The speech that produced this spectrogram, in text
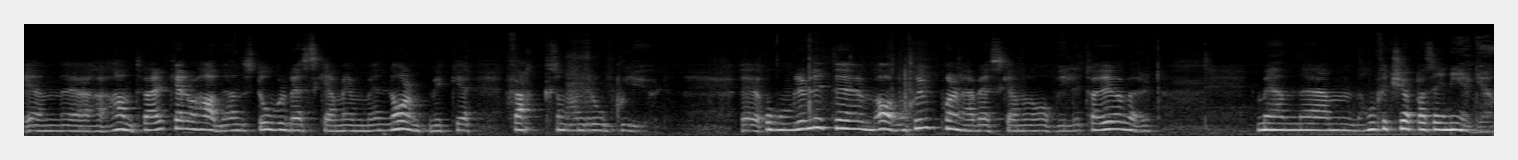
en- eh, hantverkare och hade en stor väska med, med enormt mycket fack som han drog på jul. Eh, och hon blev lite avundsjuk på den här väskan och ville ta över. Men ehm, hon fick köpa sig en egen.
